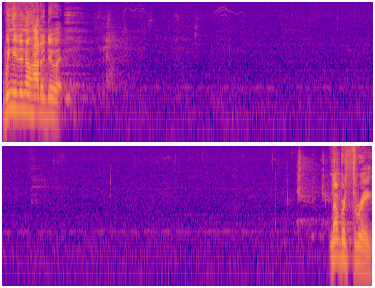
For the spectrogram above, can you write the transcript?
we need to know how to do it. Number three,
